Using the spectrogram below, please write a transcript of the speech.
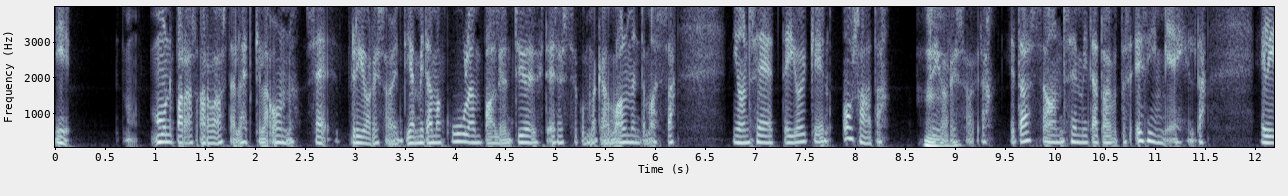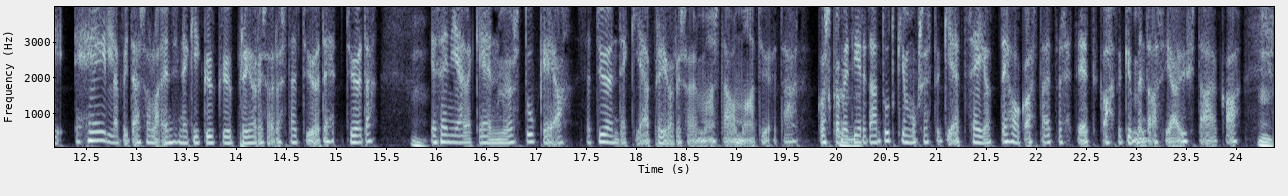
niin mun paras arvaus tällä hetkellä on se priorisointi. Ja mitä mä kuulen paljon työyhteisössä, kun mä käyn valmentamassa, niin on se, että ei oikein osata Hmm. priorisoida. Ja tässä on se, mitä toivottaisiin esimiehiltä. Eli heillä pitäisi olla ensinnäkin kyky priorisoida sitä työtä, työtä hmm. ja sen jälkeen myös tukea sitä työntekijää priorisoimaan sitä omaa työtään. Koska hmm. me tiedetään tutkimuksestakin, että se ei ole tehokasta, että sä teet 20 asiaa yhtä aikaa, hmm.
